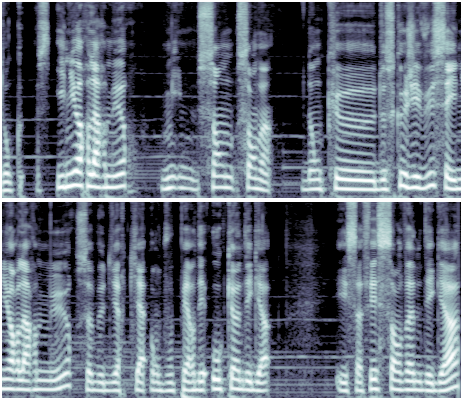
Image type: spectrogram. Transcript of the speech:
Donc ignore l'armure, mi- 100 120. Donc euh, de ce que j'ai vu, ça ignore l'armure, ça veut dire qu'on vous perdez aucun dégât et ça fait 120 dégâts.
